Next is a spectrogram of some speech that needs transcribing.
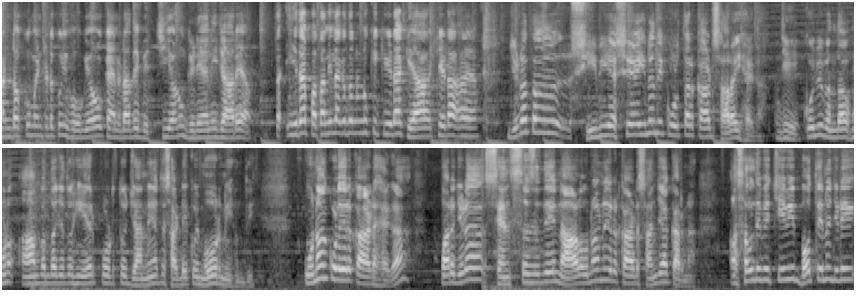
ਅਨਡਾਕੂਮੈਂਟਡ ਕੋਈ ਹੋ ਗਿਆ ਉਹ ਕੈਨੇਡਾ ਦੇ ਵਿੱਚ ਹੀ ਆ ਉਹਨੂੰ ਗਿਣਿਆ ਨਹੀਂ ਜਾ ਰਿਹਾ। ਤਾਂ ਇਹਦਾ ਪਤਾ ਨਹੀਂ ਲੱਗਦਾ ਉਹਨਾਂ ਨੂੰ ਕਿ ਕਿਹੜਾ ਗਿਆ ਕਿਹੜਾ ਆਇਆ। ਜਿਹੜਾ ਤਾਂ CBSA ਆ ਇਹਨਾਂ ਦੇ ਕੋਲ ਤਾਂ ਰਿਕਾਰਡ ਸਾਰਾ ਹੀ ਹੈਗਾ। ਜੀ। ਕੋਈ ਵੀ ਬੰਦਾ ਹੁਣ ਆਮ ਬੰਦਾ ਜਦੋਂ ਅਸੀਂ 에ਅਰਪੋਰਟ ਤੋਂ ਜਾਂਦੇ ਆ ਤੇ ਸਾਡੇ ਕੋਈ ਮੋਹਰ ਨਹੀਂ ਹੁੰਦੀ। ਉਹਨਾਂ ਕੋਲੇ ਰਿਕਾਰਡ ਹੈਗਾ ਪਰ ਜਿਹੜਾ ਸੈਂਸਸ ਦੇ ਨਾਲ ਉਹਨਾਂ ਨੇ ਰਿਕਾਰਡ ਸਾਂਝਾ ਕਰਨਾ ਅਸਲ ਦੇ ਵਿੱਚ ਇਹ ਵੀ ਬਹੁਤੇ ਨਾ ਜਿਹੜੇ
